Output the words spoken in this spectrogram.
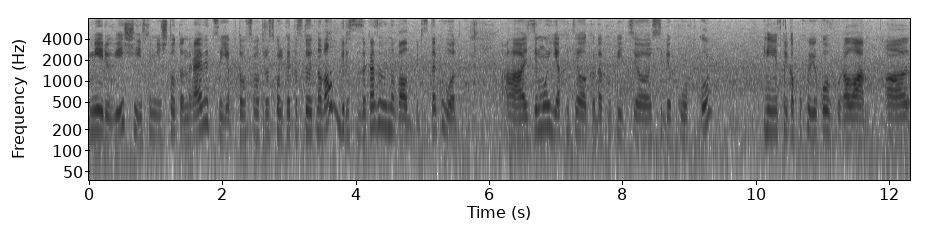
мерю вещи. Если мне что-то нравится, я потом смотрю, сколько это стоит на Валдберрис, и заказываю на Валдберрис. Так вот, а, зимой я хотела, когда купить э, себе куртку, я несколько пуховиков брала. а,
